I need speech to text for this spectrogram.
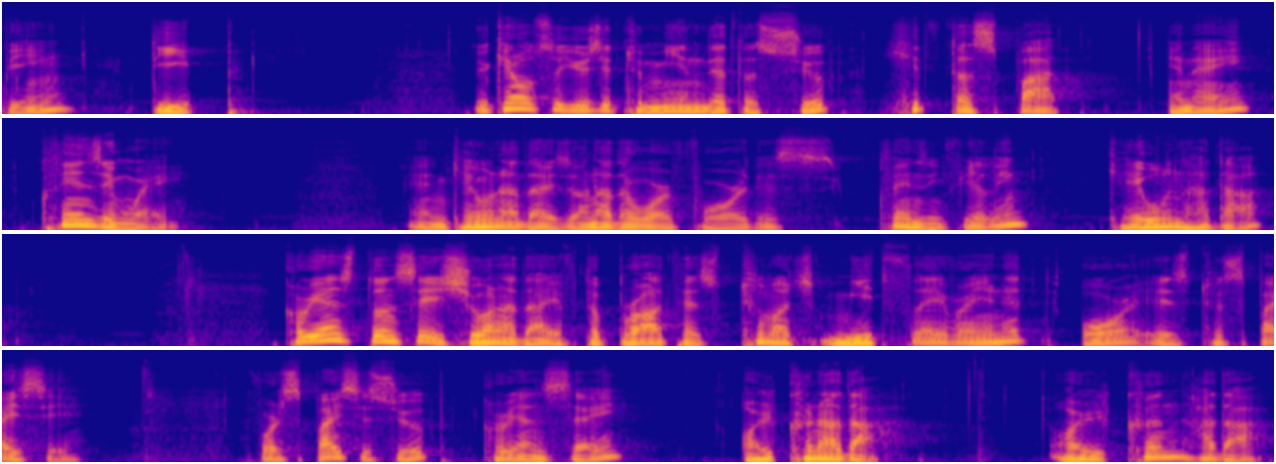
being deep. You can also use it to mean that the soup hit the spot in a cleansing way. And 개운하다 is another word for this cleansing feeling. 개운하다. Koreans don't say 시원하다 if the broth has too much meat flavor in it or is too spicy. For spicy soup, Koreans say 얼큰하다. 얼큰하다.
